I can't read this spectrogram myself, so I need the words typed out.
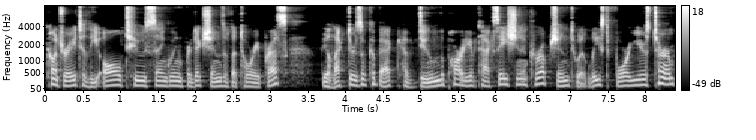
Contrary to the all too sanguine predictions of the Tory press, the electors of Quebec have doomed the party of taxation and corruption to at least four years' term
